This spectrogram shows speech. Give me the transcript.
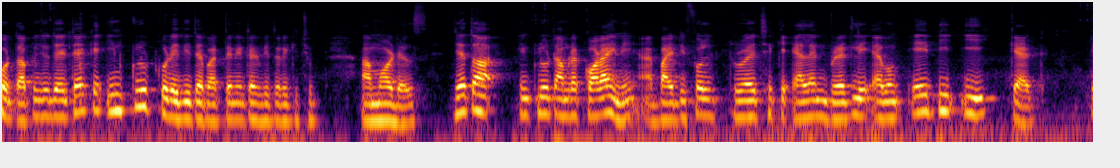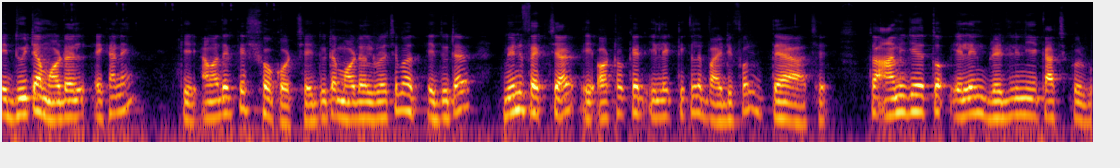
করতো? আপনি যদি এটাকে ইনক্লুড করে দিতে পারতেন, এটার ভিতরে কিছু মডেলস যেহেতু ইনক্লুড আমরা করাইনি বাই ডিফল্ট রয়েছে কি অ্যালেন ব্রেডলি এবং এবিই ক্যাড এই দুইটা মডেল এখানে কি আমাদেরকে শো করছে। এই দুইটা মডেল রয়েছে বা এই দুইটার ম্যানুফ্যাকচার এই অটোক্যাড ইলেকট্রিক্যালে বাই ডিফল্ট দেওয়া আছে। তো আমি যেহেতু এলেন ব্রেডলি নিয়ে কাজ করব,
